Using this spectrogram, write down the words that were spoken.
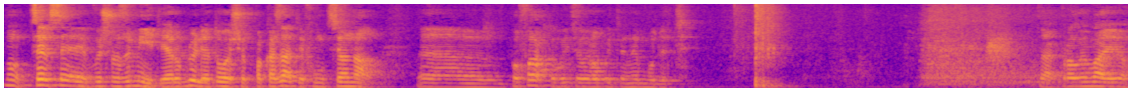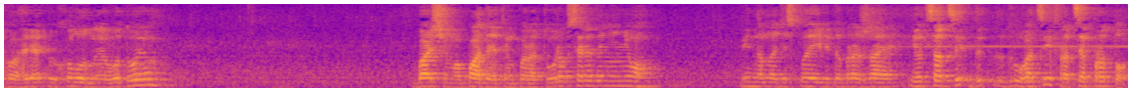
Ну, це все ви ж розумієте, я роблю для того, щоб показати функціонал. Е, По факту ви цього робити не будете. Так, проливаю його холодною водою. Бачимо, падає температура всередині нього. Він нам на дисплеї відображає. І оця друга цифра це проток.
